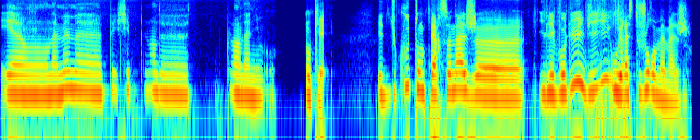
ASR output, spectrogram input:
et euh, on a même euh, pêché plein de plein d'animaux. Ok. Et du coup, ton personnage, il évolue, il vieillit ou il reste toujours au même âge?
